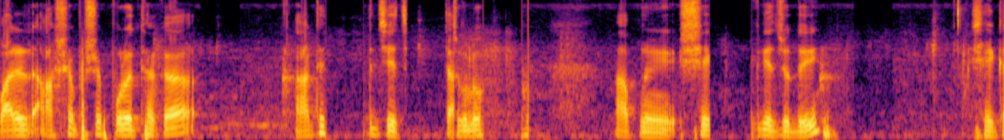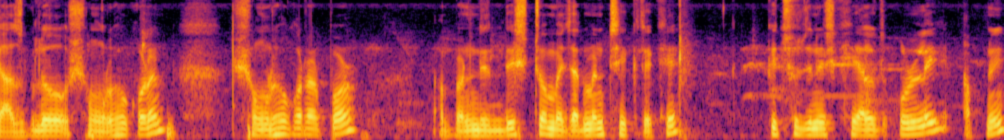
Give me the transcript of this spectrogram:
বাড়ির আশেপাশে পড়ে থাকা আটের যে চাষগুলো, আপনি সেকে যদি সেই গাছগুলো সংগ্রহ করেন। সংগ্রহ করার পর আপনার নির্দিষ্ট মেজারমেন্ট ঠিক রেখে কিছু জিনিস খেয়াল করলেই আপনি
